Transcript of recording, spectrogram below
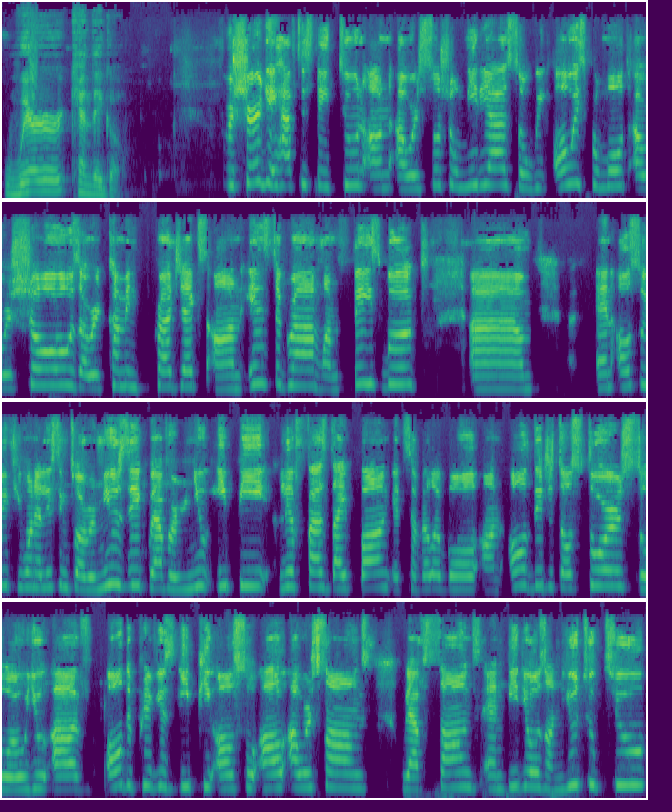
where can they go? For sure they have to stay tuned on our social media. So we always promote our shows our coming projects on instagram on facebook. Um, and also if you want to listen to our music we have our new ep live fast die punk it's available on all digital stores. So you have all the previous ep also all our songs. We have songs and videos on youtube too.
